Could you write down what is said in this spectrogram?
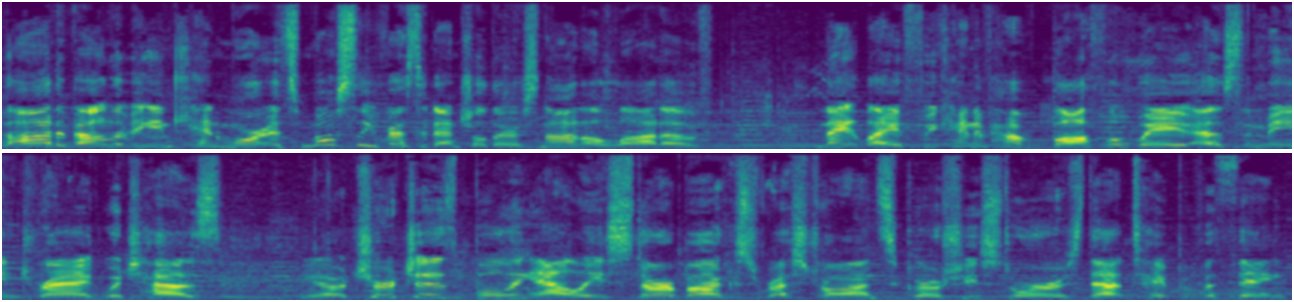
thought about living in Kenmore, it's mostly residential. There's not a lot of nightlife. We kind of have Bothell Way as the main drag, which has you know, churches, bowling alleys, Starbucks, restaurants, grocery stores, that type of a thing.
